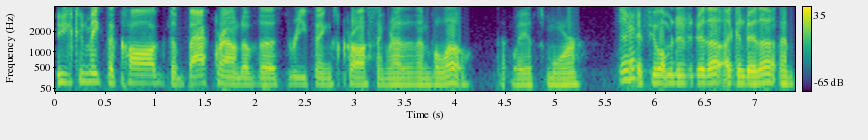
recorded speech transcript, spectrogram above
You can make the cog the background of the three things crossing rather than below. That way it's more. Yeah, if you want me to do that, I can do that. sen-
